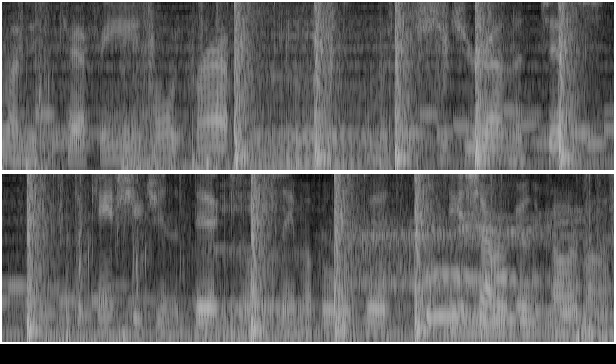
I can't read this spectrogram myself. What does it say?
I might need some caffeine. Holy crap. I'm gonna shoot you right in the tits. Because I can't shoot you in the dick, so I'll just aim up a little bit. He gets shot real good in the collarbone.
